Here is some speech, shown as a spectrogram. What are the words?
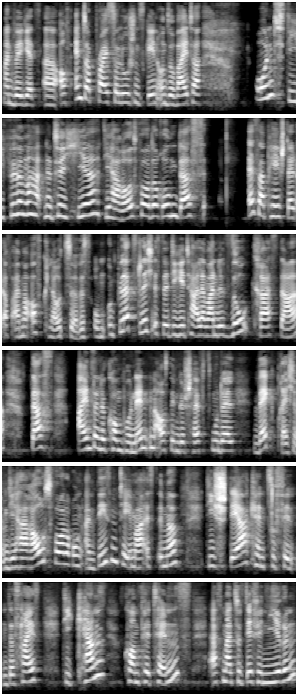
man will jetzt äh, auf Enterprise Solutions gehen und so weiter. Und die Firma hat natürlich hier die Herausforderung, dass SAP stellt auf einmal auf Cloud Service um und plötzlich ist der digitale Wandel so krass da, dass einzelne Komponenten aus dem Geschäftsmodell wegbrechen. Und die Herausforderung an diesem Thema ist immer, die Stärken zu finden. Das heißt, die Kernkompetenz erstmal zu definieren,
